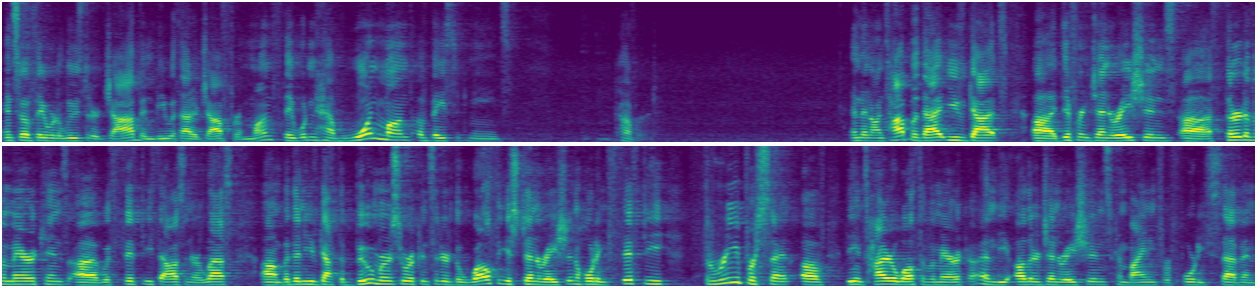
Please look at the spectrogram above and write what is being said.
And so, if they were to lose their job and be without a job for a month, they wouldn't have one month of basic needs covered. And then, on top of that, you've got uh, different generations uh, a third of Americans uh, with 50,000 or less. Um, but then you've got the boomers, who are considered the wealthiest generation, holding 53% of the entire wealth of America, and the other generations combining for 47%.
